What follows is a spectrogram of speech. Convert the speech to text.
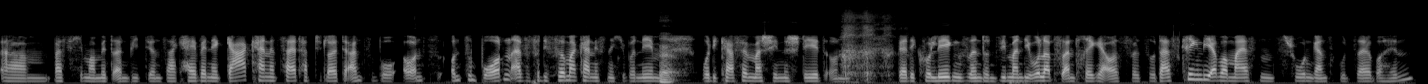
ähm, was ich immer mit anbiete und sage, hey, wenn ihr gar keine Zeit habt, die Leute anzuborden, also für die Firma kann ich es nicht übernehmen, ja. wo die Kaffeemaschine steht und wer die Kollegen sind und wie man die Urlaubsanträge ausfüllt. So, das kriegen die aber meistens schon ganz gut selber hin.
